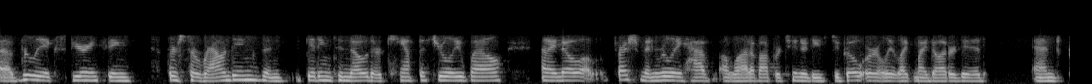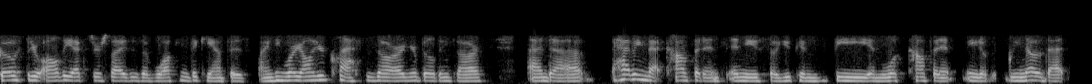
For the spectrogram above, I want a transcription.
uh, really experiencing their surroundings and getting to know their campus really well. And I know freshmen really have a lot of opportunities to go early, like my daughter did, and go through all the exercises of walking the campus, finding where all your classes are and your buildings are, and uh, having that confidence in you so you can be and look confident. You know, we know that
